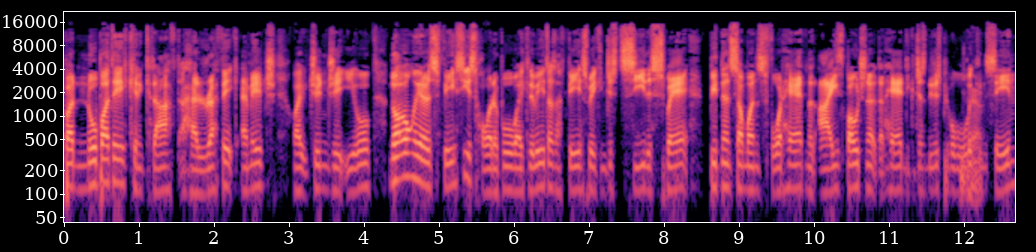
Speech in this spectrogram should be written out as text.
but nobody can craft a horrific image like Junji Ito. Not only are his faces horrible, like the way he does a face where you can just see the sweat beating on someone's forehead and their eyes bulging out their head, you can just these people look yeah. insane.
